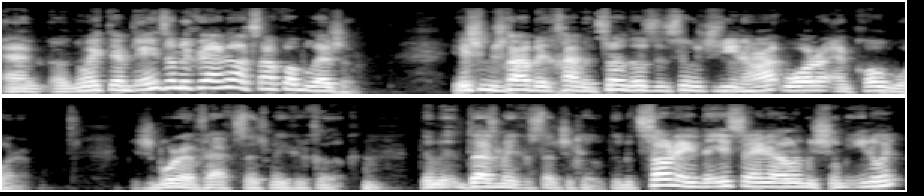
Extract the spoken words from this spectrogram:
and anoint them. No, it's not called pleasure. Those are distinguished between hot water and cold water. Mishmura, in fact, such make a chiluk. It does make such a chiluk. The Bitzone, the Israel Elam Mishum Inuit,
